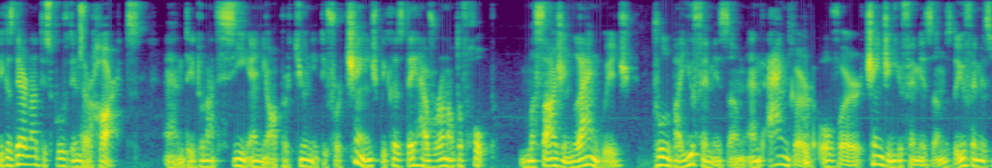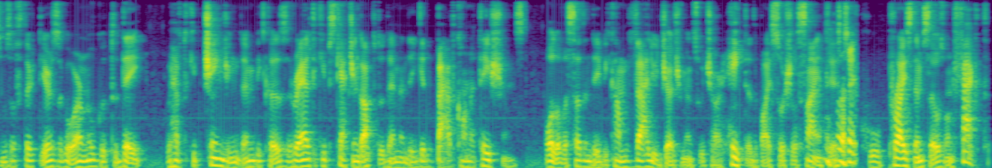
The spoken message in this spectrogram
because they are not disproved in their hearts and they do not see any opportunity for change because they have run out of hope. Massaging language ruled by euphemism and anger over changing euphemisms. The euphemisms of 30 years ago are no good today. We have to keep changing them because reality keeps catching up to them and they get bad connotations all of a sudden they become value judgments which are hated by social scientists right. who prize themselves on fact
